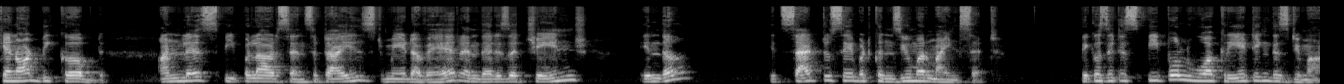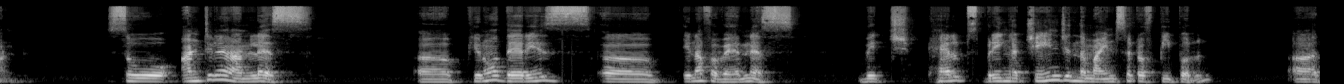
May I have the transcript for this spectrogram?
cannot be curbed unless people are sensitized, made aware, and there is a change in the, it's sad to say, but consumer mindset. Because it is people who are creating this demand. So until and unless, uh, you know, there is uh, enough awareness which helps bring a change in the mindset of people, uh,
